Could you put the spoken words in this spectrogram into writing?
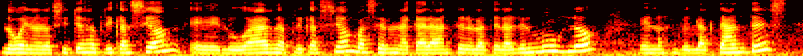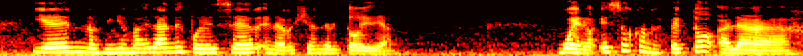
Lo bueno, los sitios de aplicación, el lugar de aplicación va a ser en la cara anterolateral del muslo, en los lactantes y en los niños más grandes puede ser en la región deltoidea. Bueno, eso es con respecto a la,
